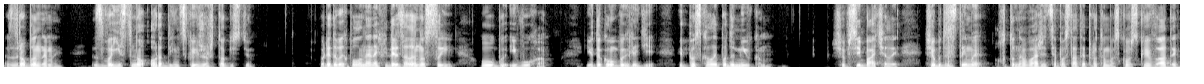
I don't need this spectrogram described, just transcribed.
зробленими з воїстину ординською жорстокістю. У рядових полонених відрізали носи, губи і вуха, і в такому вигляді відпускали по домівкам, щоб всі бачили, що буде з тими, хто наважиться постати проти московської влади.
